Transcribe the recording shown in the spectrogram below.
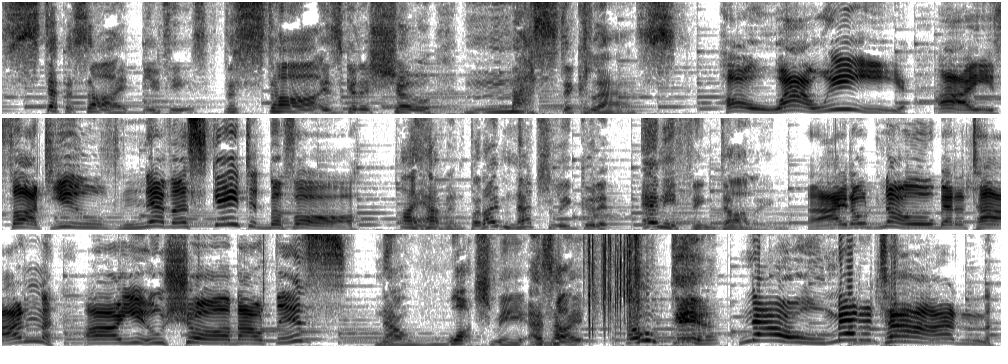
Step aside, beauties. The star is gonna show masterclass. Oh, wowee! I thought you've never skated before. I haven't, but I'm naturally good at anything, darling. I don't know, Mettaton. Are you sure about this? Now watch me as I. Oh dear! No, Mettaton!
